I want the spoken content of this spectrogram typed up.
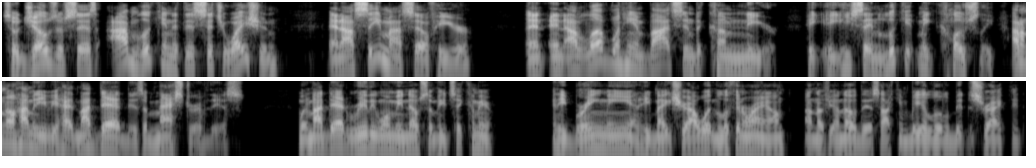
So Joseph says, I'm looking at this situation and I see myself here. And, and I love when he invites him to come near. He, he, he's saying, Look at me closely. I don't know how many of you had, my dad is a master of this. When my dad really wanted me to know something, he'd say, Come here and he'd bring me in. He'd make sure I wasn't looking around. I don't know if y'all know this. I can be a little bit distracted.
